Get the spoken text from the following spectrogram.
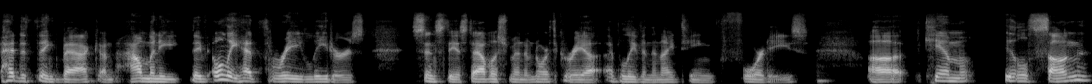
had to think back on how many they've only had three leaders since the establishment of North Korea, I believe in the 1940s. Uh, Kim Il Sung,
